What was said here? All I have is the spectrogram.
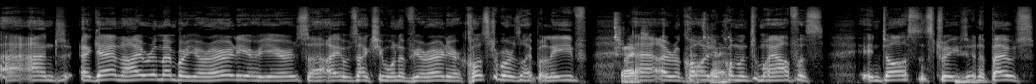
Uh, and again, I remember your earlier years. Uh, I was actually one of your earlier customers, I believe. Right. Uh, I recall That's you right. coming to my office in Dawson Street in about,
